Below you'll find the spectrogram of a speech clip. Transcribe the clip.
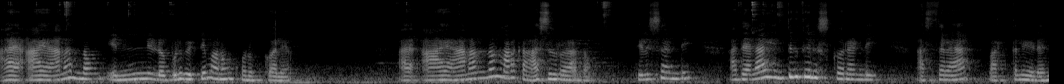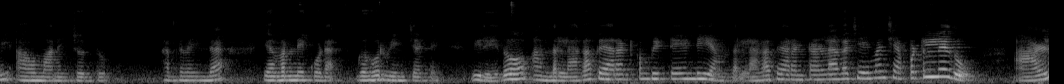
ఆ- ఆ ఆనందం ఎన్ని డబ్బులు పెట్టి మనం కొనుక్కోలేం. ఆ- ఆనందం మనకు ఆశీర్వాదం. తెలుసండి అది ఎలా ఎందుకు తెలుసుకోరండి? అసలు భర్త లేడని అవమానించొద్దు. అర్థమైందా? ఎవరిని కూడా గౌరవించండి. మీరేదో అందరిలాగా పేరంటకం పెట్టేయండి అందరిలాగా పేరంటలాగా చేయమని చెప్పటం లేదు. వాళ్ళ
